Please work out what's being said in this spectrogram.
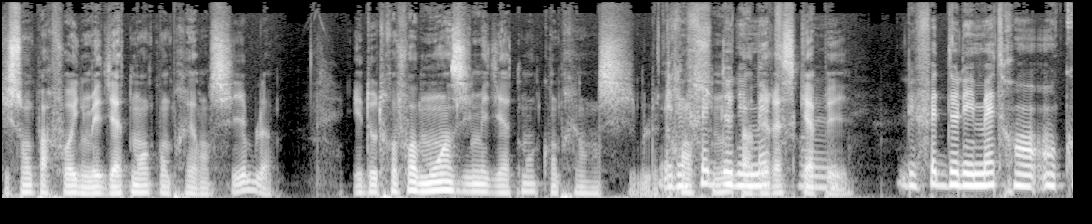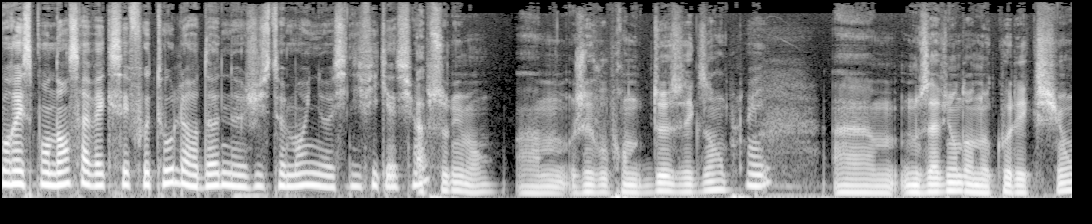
qui sont parfois immédiatement compréhensibles et d'autres fois moins immédiatement compréhensibles, et transmis le fait de par des rescapés. Le fait de les mettre en, en, correspondance avec ces photos leur donne justement une signification Absolument. je vais vous prendre deux exemples. Oui. Euh, nous avions dans nos collections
